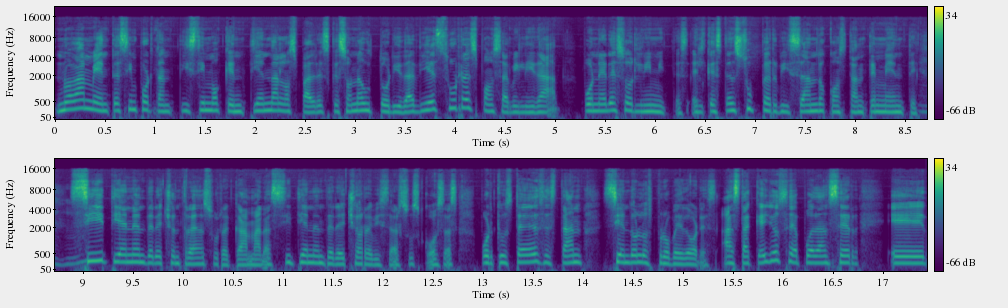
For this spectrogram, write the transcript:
nuevamente es importantísimo que entiendan los padres que son autoridad y es su responsabilidad poner esos límites, el que estén supervisando constantemente. Sí tienen derecho a entrar en su recámara, sí tienen derecho a revisar sus cosas, porque ustedes están siendo los proveedores. Hasta que ellos se puedan ser eh,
